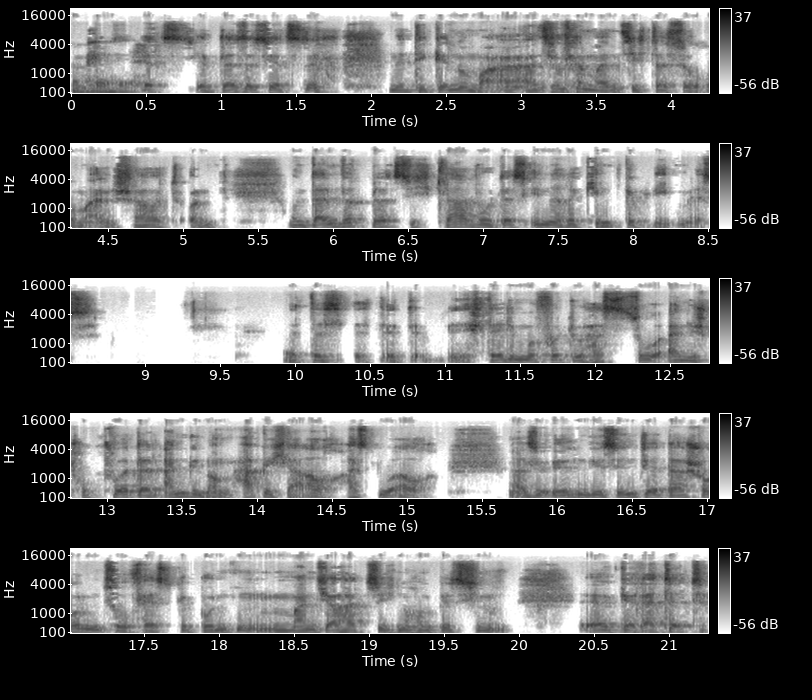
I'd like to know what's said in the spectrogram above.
Okay. Jetzt, das ist jetzt eine dicke Nummer. Also wenn man sich das so rum anschaut und, und dann wird plötzlich klar, wo das innere Kind geblieben ist. Das, stell dir mal vor, du hast so eine Struktur dann angenommen. Habe ich ja auch, hast du auch. Also irgendwie sind wir da schon so festgebunden. Mancher hat sich noch ein bisschen äh, gerettet.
